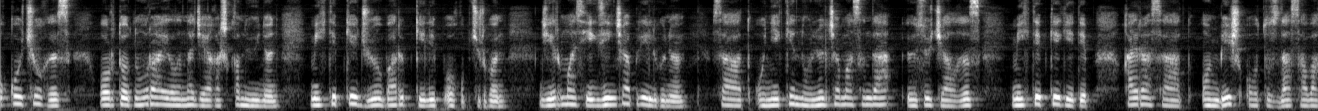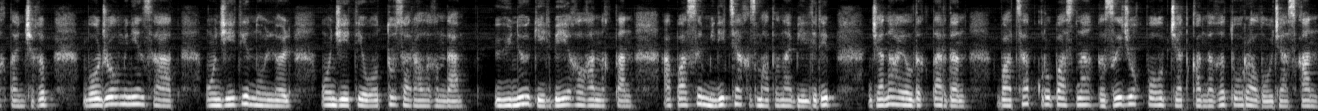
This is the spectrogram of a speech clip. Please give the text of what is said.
окуучу кыз орто нур айылында жайгашкан үйүнөн мектепке жөө барып келип окуп жүргөн. Жыйырма сегизинчи апрель күнү саат он эки ноль ноль чамасында өзү жалгыз мектепке кетип кайра саат он беш отузда сабактан чыгып болжол менен саат он жети ноль ноль он жети отуз аралыгында үйүнө келбей калгандыктан апасы милиция кызматына билдирип жана айылдыктардын whatsapp группасына кызы жок болуп жаткандыгы тууралуу жазган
